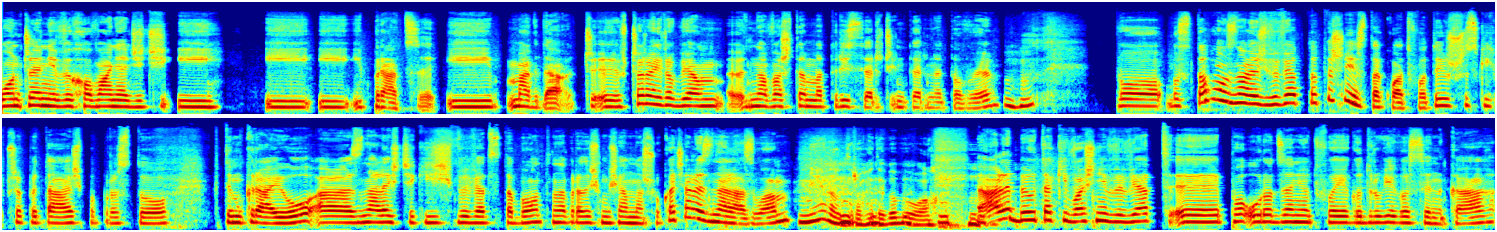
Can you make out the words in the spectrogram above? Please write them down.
łączenie wychowania dzieci i, i, i, i pracy. I Magda, wczoraj robiłam na wasz temat research internetowy, Mhm. Bo, bo z tobą znaleźć wywiad to też nie jest tak łatwo. Ty już wszystkich przepytałaś po prostu w tym kraju, a znaleźć jakiś wywiad z tobą to naprawdę się musiałam naszukać, ale znalazłam. Nie no, trochę tego było. Ale był taki właśnie wywiad y, po urodzeniu twojego drugiego synka,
